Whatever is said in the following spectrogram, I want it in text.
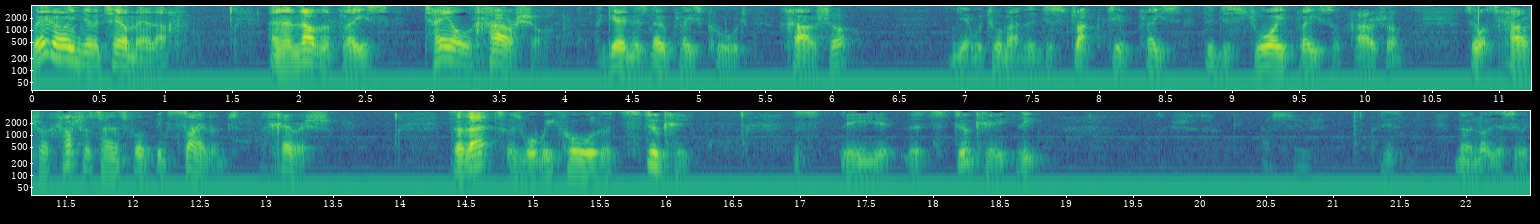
And another place Tel Charsha. Again, there's no place called Charsha, yet we're talking about the destructive place, the destroyed place of Charsha. So what's Charsha? Charsha stands for being silent, Cheresh. So that is what we call a Stuki the the Stuki, the no, not Yasuki,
